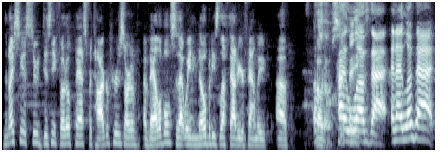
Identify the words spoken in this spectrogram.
The nice thing is too, Disney Photo Pass photographers are available, so that way nobody's left out of your family uh, photos. I Perfect. love that. And I love that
